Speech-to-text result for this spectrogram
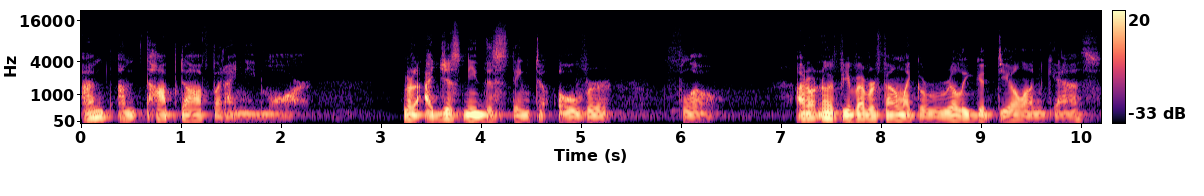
I'm, I'm topped off, but I need more. Lord, I just need this thing to overflow. I don't know if you've ever found like a really good deal on gas.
